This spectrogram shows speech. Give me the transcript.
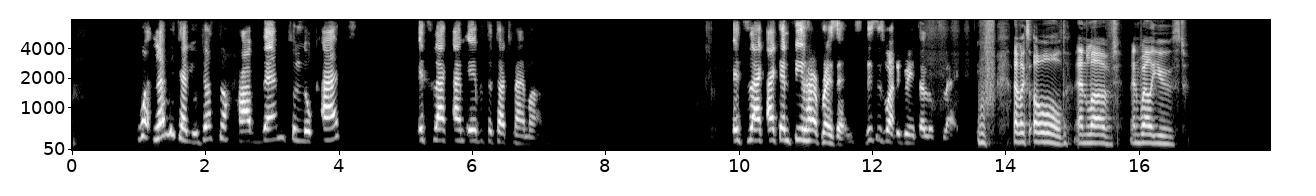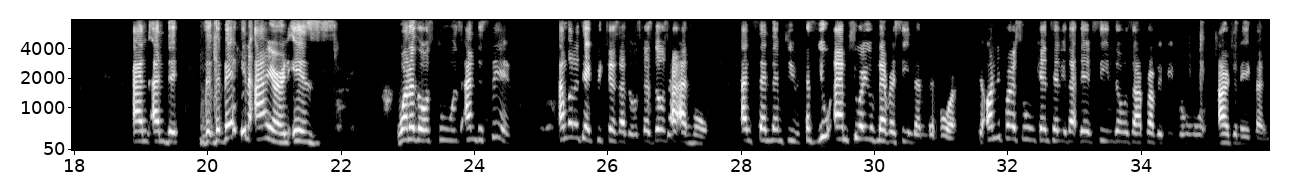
Well, let me tell you, just to have them to look at, it's like I'm able to touch my mom. It's like I can feel her presence. This is what the grater looks like. Oof, that looks old and loved and well used. And and the, the, the baking iron is one of those tools and the sieve. I'm gonna take pictures of those because those are at home and send them to you. Because you I'm sure you've never seen them before. The only person who can tell you that they've seen those are probably people who are Jamaicans.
